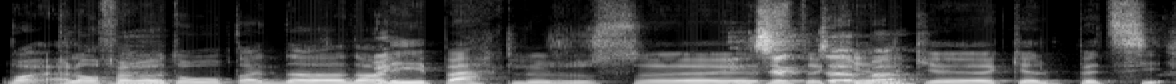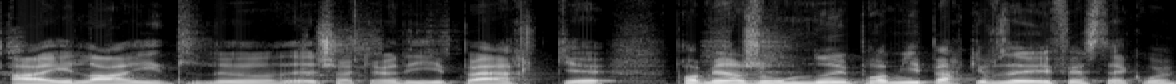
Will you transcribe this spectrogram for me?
Ouais, allons faire un tour peut-être dans, les parcs, là, juste euh, Exactement. Quelques, quelques, petits highlights là, de chacun des parcs. Première journée, premier parc que vous avez fait, c'était quoi?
